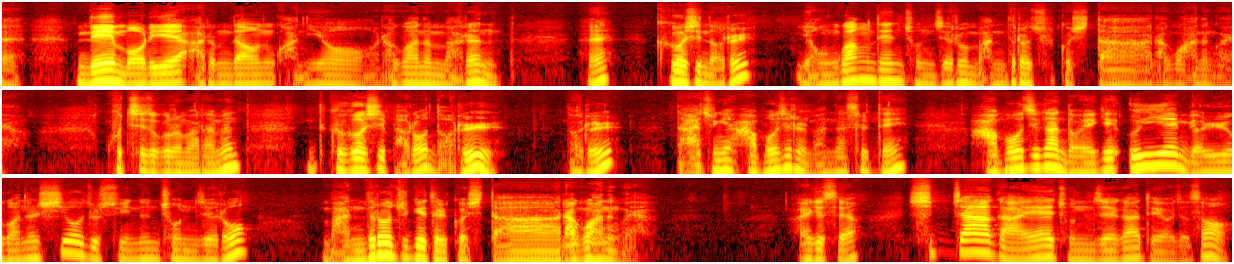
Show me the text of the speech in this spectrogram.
예. 내 머리에 아름다운 관이요라고 하는 말은 예? 그것이 너를 영광된 존재로 만들어 줄 것이다 라고 하는 거예요. 구체적으로 말하면 그것이 바로 너를 너를 나중에 아버지를 만났을 때 아버지가 너에게 의의 면류관을 씌워 줄 수 있는 존재로 만들어 주게 될 것이다 라고 하는 거야. 알겠어요? 십자가의 존재가 되어져서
